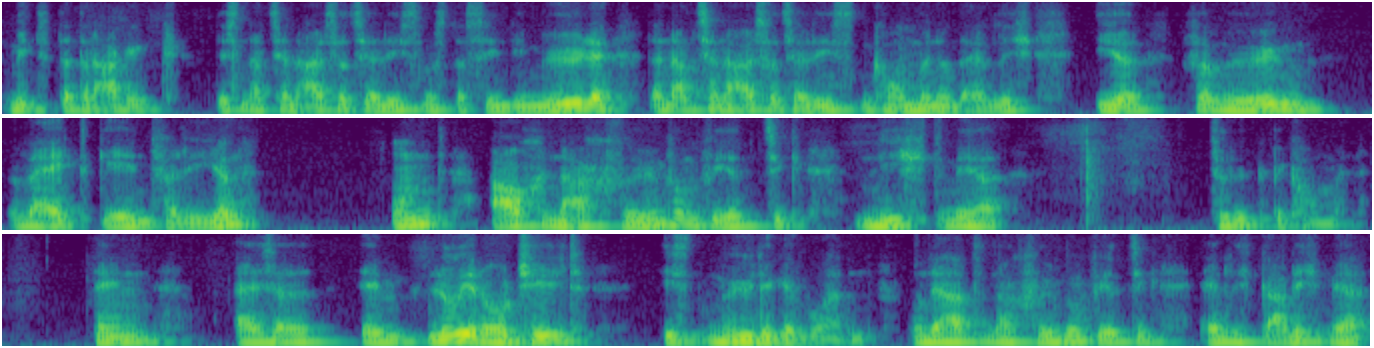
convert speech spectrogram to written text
mit der Tragik des Nationalsozialismus, dass sie in die Mühle der Nationalsozialisten kommen und eigentlich ihr Vermögen weitgehend verlieren und auch nach 1945 nicht mehr zurückbekommen. Denn also Louis Rothschild ist müde geworden und er hat nach 45 eigentlich gar nicht mehr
